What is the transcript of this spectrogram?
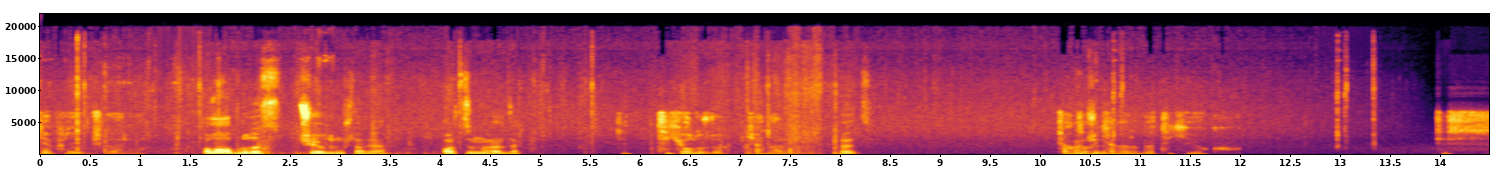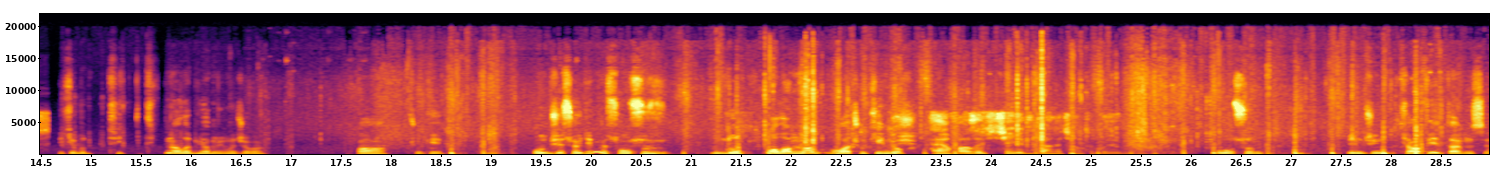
Kepler'ymiş galiba. Allah Allah burada şey öldürmüşler ya. Partizan herhalde. Tiki olurdu kenarda. Evet. Çantanın Bence de. kenarında tiki yok. Siz Peki bu tik, tikini alabiliyor muyum acaba? Aa çok iyi. Oğlum bir şey söyleyeyim mi? Sonsuz loot alan lan. Oha çok iyiymiş. yok. En fazla içe 7 tane çanta koyabiliyor. Olsun. Benim için kafi tanesi.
